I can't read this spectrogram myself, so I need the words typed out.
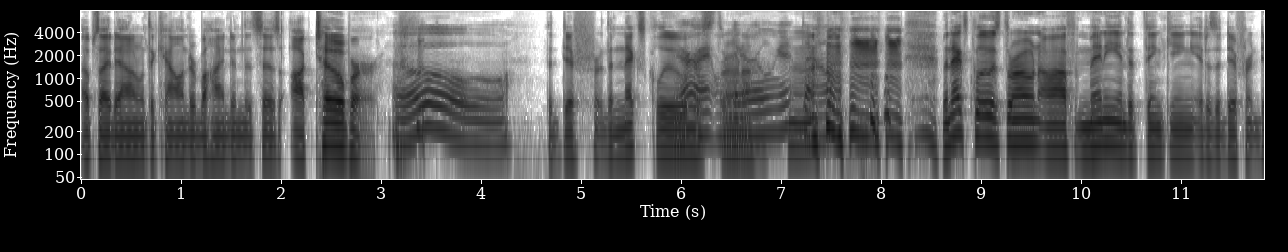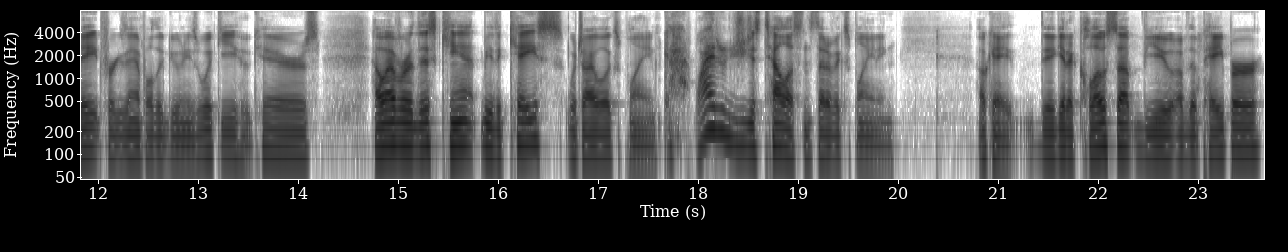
upside down with the calendar behind him that says October. Oh. The diff- the next clue All has right. Thrown off. narrowing it down. the next clue has thrown off many into thinking it is a different date. For example, the Goonies wiki. Who cares? However, this can't be the case, which I will explain. God, why didn't you just tell us instead of explaining? Okay, they get a close-up view of the paper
